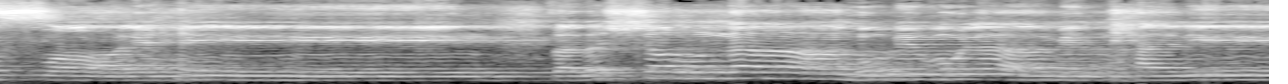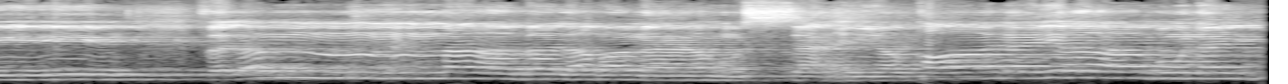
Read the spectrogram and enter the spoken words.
الصالحين. فبشرناه بغلام حليم. فلما بلغ معه السعي قال يا بني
